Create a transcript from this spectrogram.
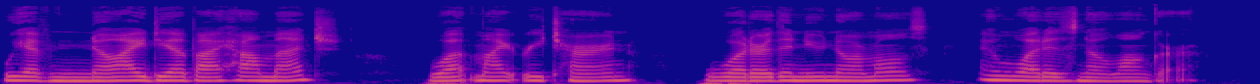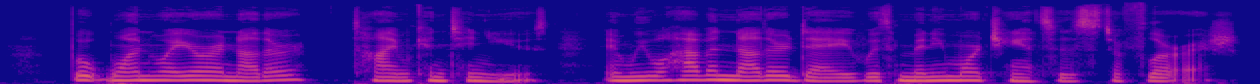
We have no idea by how much, what might return, what are the new normals, and what is no longer. But one way or another, time continues, and we will have another day with many more chances to flourish.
